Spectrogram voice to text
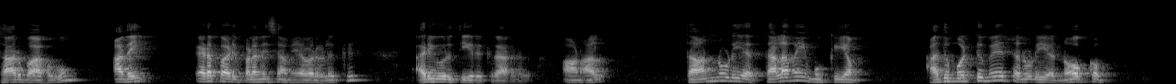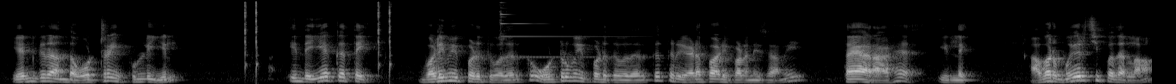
சார்பாகவும் அதை எடப்பாடி பழனிசாமி அவர்களுக்கு அறிவுறுத்தி இருக்கிறார்கள். ஆனால் தன்னுடைய தலைமை முக்கியம் அது மட்டுமே தன்னுடைய நோக்கம் என்கிற அந்த ஒற்றை புள்ளியில் இந்த இயக்கத்தை வலிமைப்படுத்துவதற்கு ஒற்றுமைப்படுத்துவதற்கு திரு எடப்பாடி பழனிசாமி தயாராக இல்லை. அவர் முயற்சிப்பதெல்லாம்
